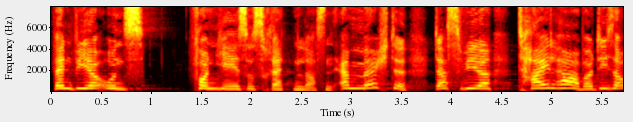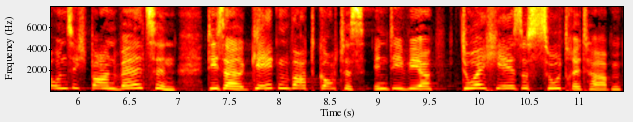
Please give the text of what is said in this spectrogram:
wenn wir uns von Jesus retten lassen. Er möchte, dass wir Teilhaber dieser unsichtbaren Welt sind, dieser Gegenwart Gottes, in die wir durch Jesus Zutritt haben,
